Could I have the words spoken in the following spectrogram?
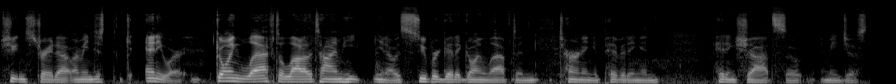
shooting straight up. I mean, just anywhere going left. A lot of the time, he you know is super good at going left and turning and pivoting and hitting shots. So I mean, just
